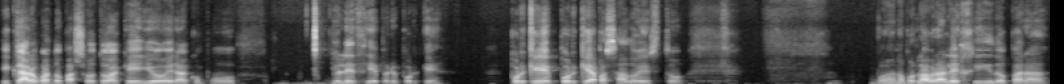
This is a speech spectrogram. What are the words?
Y claro, cuando pasó todo aquello era como... Yo le decía, pero ¿por qué? ¿Por qué, ¿Por qué ha pasado esto? Bueno, pues lo habrá elegido para...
